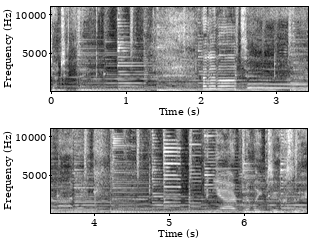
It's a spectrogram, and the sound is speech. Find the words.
Don't you think? A little too ironic. And yeah, I really do think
